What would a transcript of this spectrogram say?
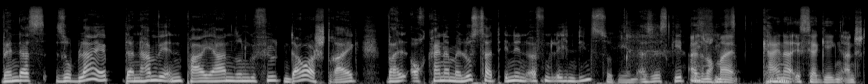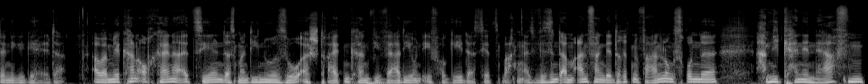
Wenn das so bleibt, dann haben wir in ein paar Jahren so einen gefühlten Dauerstreik, weil auch keiner mehr Lust hat, in den öffentlichen Dienst zu gehen. Also es geht Also nicht. nochmal, keiner ist ja gegen anständige Gehälter. Aber mir kann auch keiner erzählen, dass man die nur so erstreiten kann, wie Verdi und EVG das jetzt machen. Also wir sind am Anfang der dritten Verhandlungsrunde. Haben die keine Nerven?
